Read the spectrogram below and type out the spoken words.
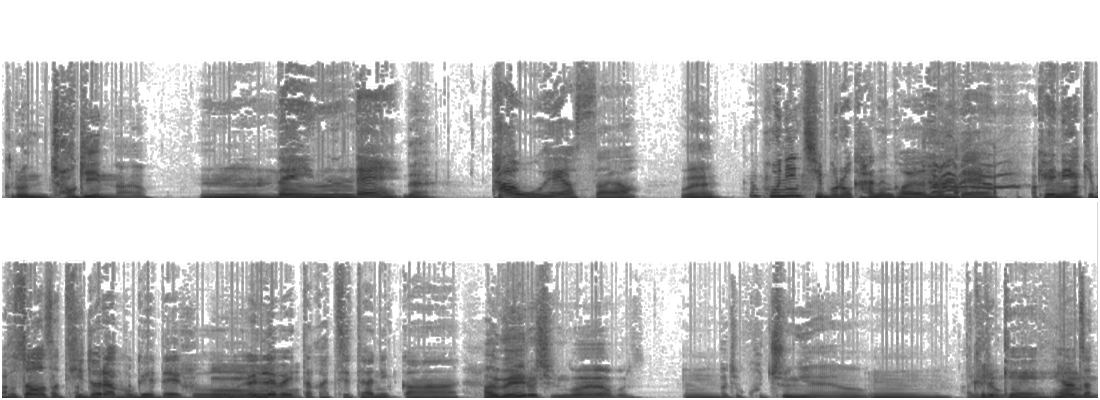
그런 적이 있나요? 음, 네, 있는데 네. 다 오해였어요. 왜? 본인 집으로 가는 거였는데 괜히 이렇게 무서워서 뒤돌아보게 되고 어. 엘리베이터 같이 타니까 아, 왜 이러시는 거예요? 그래서 음, 아, 저 9층이에요. 음, 아, 그렇게 이런- 헤어졌던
